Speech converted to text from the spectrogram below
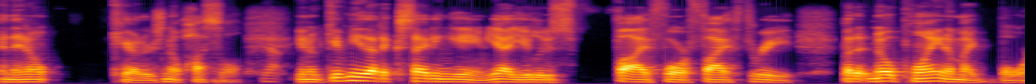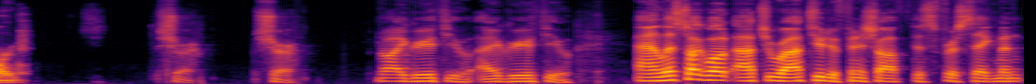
and they don't care. There's no hustle. Yeah. You know, give me that exciting game. Yeah, you lose five, four, five, three, but at no point am I bored. Sure. Sure. No, I agree with you. I agree with you. And let's talk about Aatu Räty to finish off this first segment.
